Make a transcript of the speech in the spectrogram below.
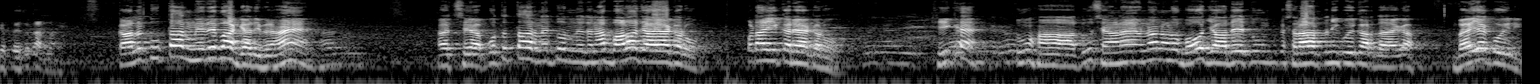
ਇਹ ਫਿਰ ਤੋਂ ਕਰ ਲਾਂਗੇ। ਕੱਲ ਤੂੰ ਧਰਨੇ ਦੇ ਭਾਗਿਆ ਦੀ ਫਿਰ ਹੈ? ਅੱਛਾ ਪੁੱਤ ਧਰਨੇ ਧੁਰਨੇ ਦੇ ਨਾਲ ਬਾਹਲਾ ਜਾਇਆ ਕਰੋ ਪੜ੍ਹਾਈ ਕਰਿਆ ਕਰੋ। ਠੀਕ ਹੈ? ਤੂੰ ਹਾਂ ਤੂੰ ਸਿਆਣਾ ਹੈ ਉਹਨਾਂ ਨਾਲੋਂ ਬਹੁਤ ਜ਼ਿਆਦਾ ਤੂੰ ਸ਼ਰਾਰਤ ਨਹੀਂ ਕੋਈ ਕਰਦਾ ਹੈਗਾ। ਬਹਿ ਜਾ ਕੋਈ ਨਹੀਂ।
